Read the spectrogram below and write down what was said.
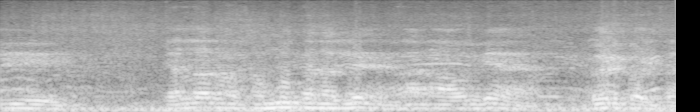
ಈ ಎಲ್ಲರ ಸಮ್ಮುಖದಲ್ಲಿ ನಾನು ಅವ್ರಿಗೆ ಬೇಡ್ಕೊಳ್ತಾ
